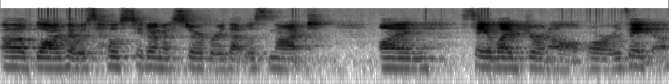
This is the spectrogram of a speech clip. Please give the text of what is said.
uh, blog that was hosted on a server that was not on, say, LiveJournal or Xanga.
